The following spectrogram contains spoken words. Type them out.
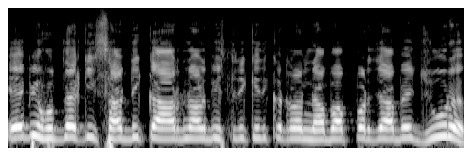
ਇਹ ਵੀ ਹੁੰਦਾ ਕਿ ਸਾਡੀ ਕਾਰ ਨਾਲ ਵੀ ਇਸ ਤਰੀਕੇ ਦੀ ਘਟਨਾ ਨਾ ਵਾਪਰ ਜਾਵੇ। ਜ਼ਰੂਰ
